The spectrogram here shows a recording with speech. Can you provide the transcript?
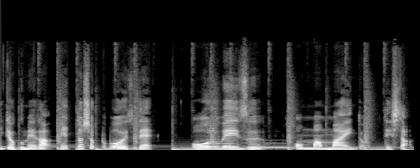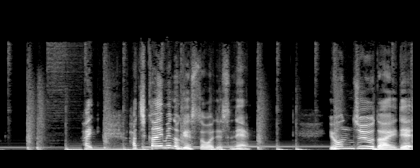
2曲目がペットショップボーイズで Always on My Mind でした。はい。8回目のゲストはですね、40代で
